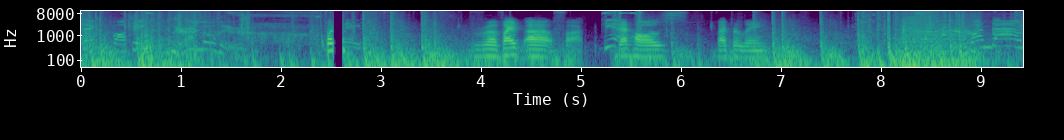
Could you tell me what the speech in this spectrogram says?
Thanks, Bobby. Grenade. Revive, uh, fuck. Here. Dead halls. Viper link. One down.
